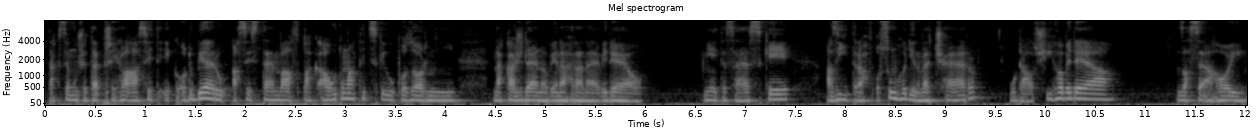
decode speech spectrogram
tak se můžete přihlásit i k odběru a systém vás pak automaticky upozorní na každé nově nahrané video. Mějte se hezky a zítra v 8 hodin večer u dalšího videa zase ahoj.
